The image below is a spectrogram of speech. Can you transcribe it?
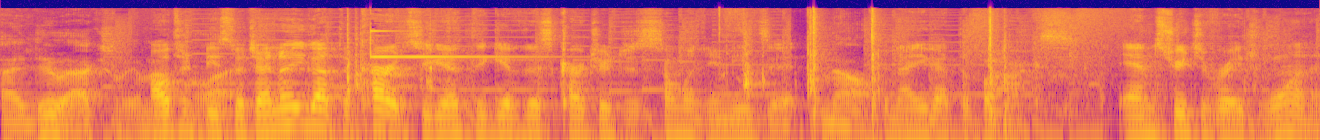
I do actually. I'm Altered Beast, which I know you got the cart, so gonna have to give this cartridge to someone who needs it. No. But now you got the box. And Streets of Rage 1.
